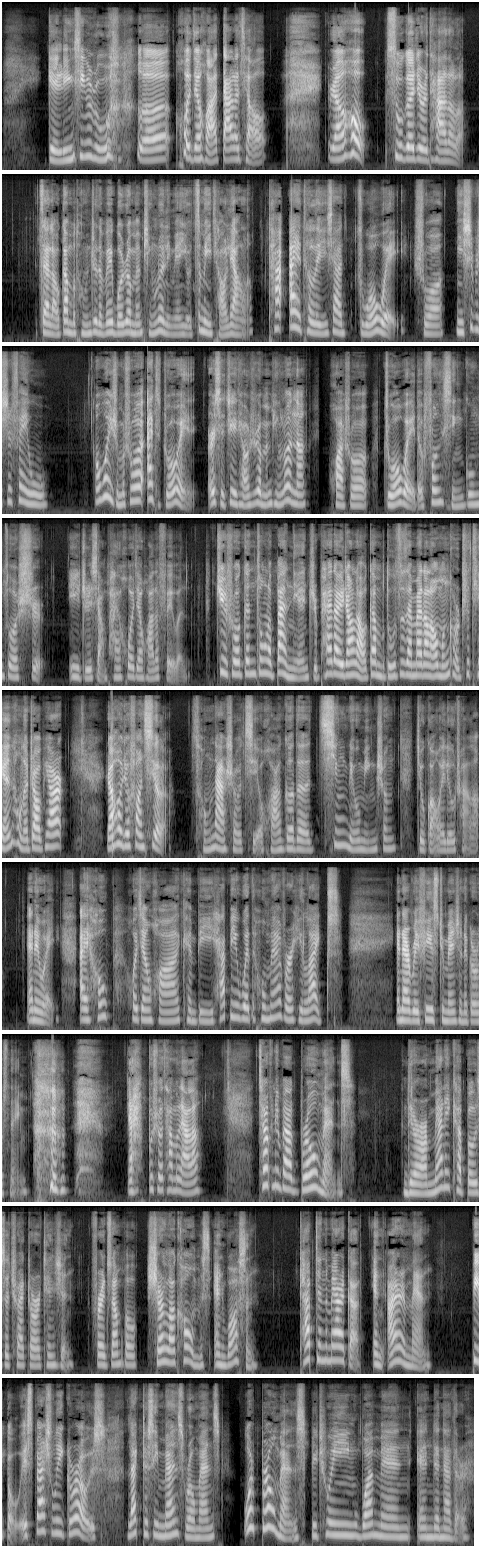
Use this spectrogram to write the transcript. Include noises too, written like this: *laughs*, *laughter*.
给林心如和霍建华搭了桥。 *laughs* *laughs* 然后苏哥就是他的了。在老干部同志的微博热门评论里面有这么一条亮了，他艾特了一下卓伟，说你是不是废物？哦，为什么说艾特卓伟，而且这条是热门评论呢？话说卓伟的风行工作室一直想拍霍建华的绯闻，据说跟踪了半年，只拍到一张老干部独自在麦当劳门口吃甜筒的照片儿，然后就放弃了。从那时候起，华哥的清流名声就广为流传了。Anyway, I hope 霍建华 can be happy with whomever he likes, and I refuse to mention the girl's name. *laughs* 哎，不说他们俩了。Talking about bromance, there are many couples attract our attention. For example, Sherlock Holmes and Watson, Captain America and Iron Man. People, especially girls, like to see men's romance or bromance between one man and another。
